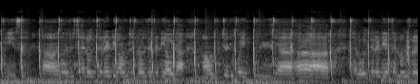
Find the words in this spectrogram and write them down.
please. Saludere dia, saludere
